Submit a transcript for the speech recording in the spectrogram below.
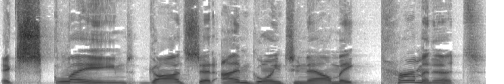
exclaimed, God said, I'm going to now make permanent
